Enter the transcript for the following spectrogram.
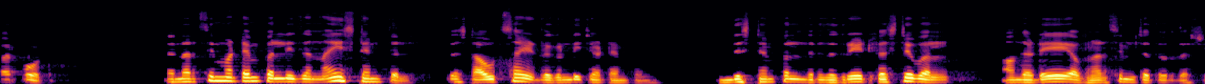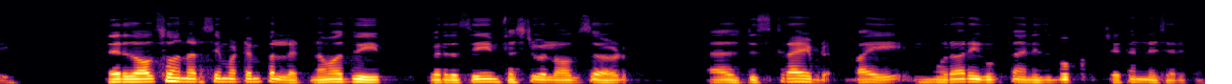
Purport The Narsimha temple is a nice temple just outside the Gundicha temple. In this temple, there is a great festival on the day of Narsim Chaturdashi. There is also a Narsimha temple at Navadvip where the same festival is observed as described by Murari Gupta in his book Chaitanya Charita.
